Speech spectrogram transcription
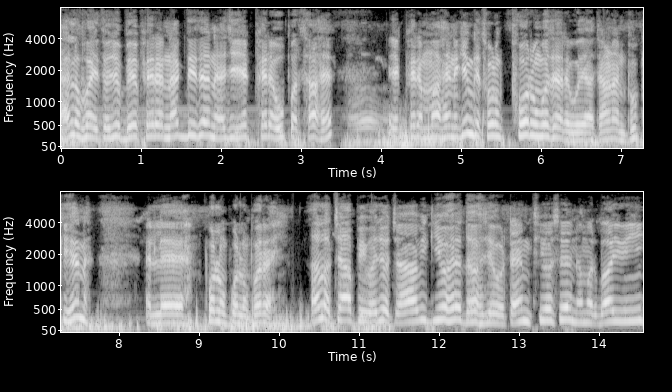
હાલો ભાઈ તો જો બે ફેરા નાખી દીધા ને હજી એક ફેરા ઉપર થાહે. એક ફેરા માહે ને કેમ કે થોડુંક ફોરું વધારે હોય આ ધાણા ને ભૂકી હે ને એટલે પોલું પોલું ભરાય. હાલો ચા પીવા જો ચા આવી ગયો હે દસ જેવો ટાઈમ થયો છે ને અમારે બાયુ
